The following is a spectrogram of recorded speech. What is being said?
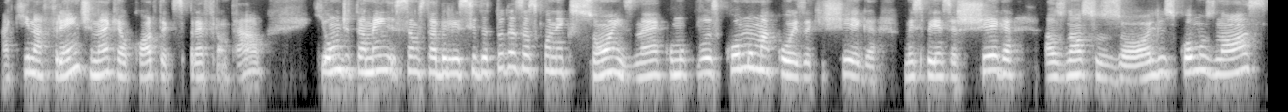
aqui na frente, né, que é o córtex pré-frontal, que onde também são estabelecidas todas as conexões, né, como, como uma coisa que chega, uma experiência chega aos nossos olhos, como nós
